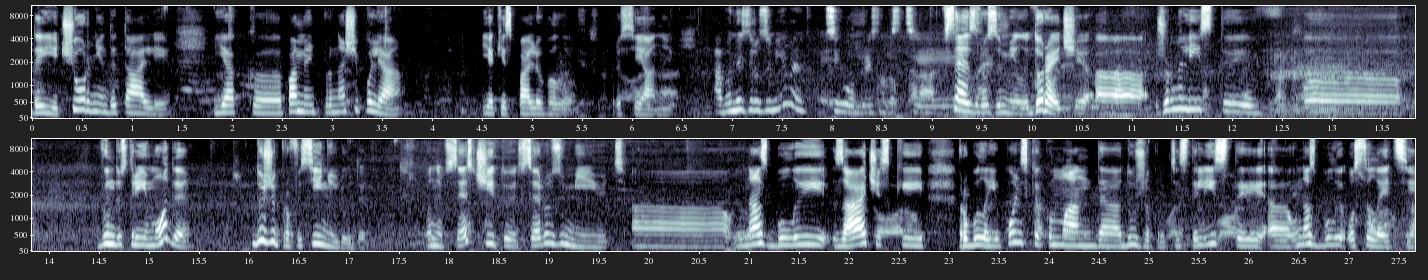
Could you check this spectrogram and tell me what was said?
де є чорні деталі, як е, пам'ять про наші поля, які спалювали росіяни. А вони зрозуміли цю образність? Все зрозуміли. До речі, журналісти е, в індустрії моди дуже професійні люди. Вони все зчитують, все розуміють. А, у нас були зачіски, робила японська команда, дуже круті стилісти. А, у нас були оселеці,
